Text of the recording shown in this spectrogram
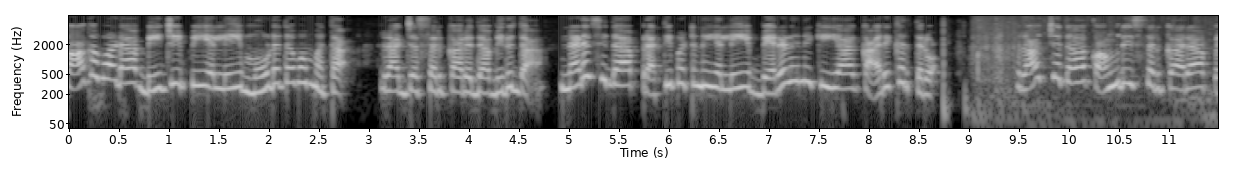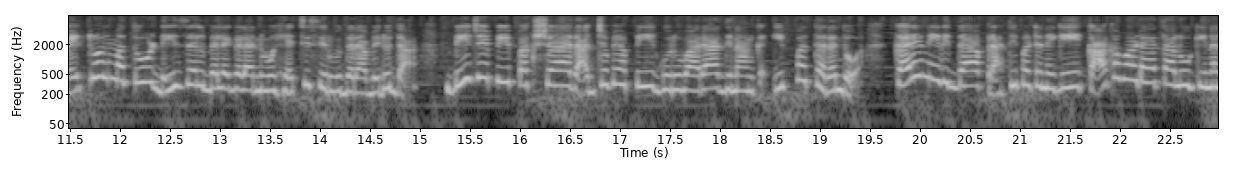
ಕಾಗವಾಡ ಬಿಜೆಪಿಯಲ್ಲಿ ಮೂಡದವ ಮತ. ರಾಜ್ಯ ಸರ್ಕಾರದ ವಿರುದ್ಧ ನಡೆಸಿದ ಪ್ರತಿಭಟನೆಯಲ್ಲಿ ಬೆರಳೆಣಿಕೆಯ ಕಾರ್ಯಕರ್ತರು. ರಾಜ್ಯದ ಕಾಂಗ್ರೆಸ್ ಸರ್ಕಾರ ಪೆಟ್ರೋಲ್ ಮತ್ತು ಡೀಸೆಲ್ ಬೆಲೆಗಳನ್ನು ಹೆಚ್ಚಿಸಿರುವುದರ ವಿರುದ್ಧ ಬಿಜೆಪಿ ಪಕ್ಷ ರಾಜ್ಯವ್ಯಾಪಿ ಗುರುವಾರ ದಿನಾಂಕ ಇಪ್ಪತ್ತರಂದು ಕರೆ ನೀಡಿದ್ದ ಪ್ರತಿಭಟನೆಗೆ ಕಾಗವಾಡ ತಾಲೂಕಿನ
